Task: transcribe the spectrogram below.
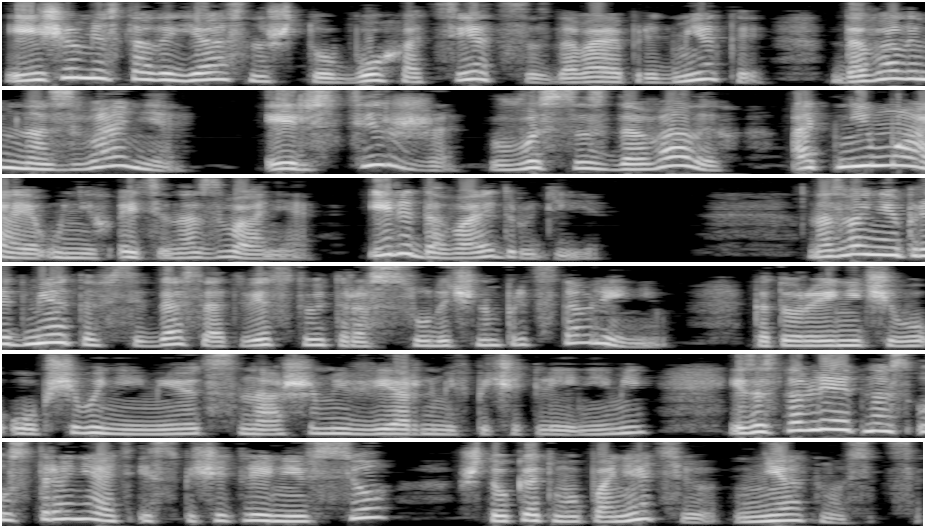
И еще мне стало ясно, что Бог-Отец, создавая предметы, давал им названия, Эльстир же воссоздавал их, отнимая у них эти названия или давая другие. Названия предметов всегда соответствуют рассудочным представлениям, которые ничего общего не имеют с нашими верными впечатлениями и заставляют нас устранять из впечатлений все, что к этому понятию не относится.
